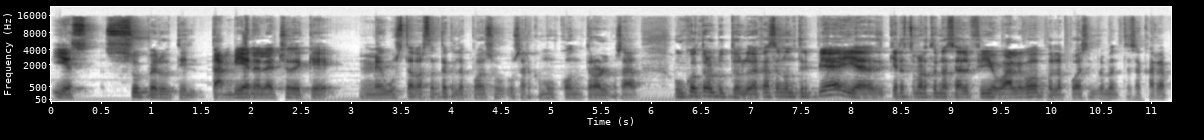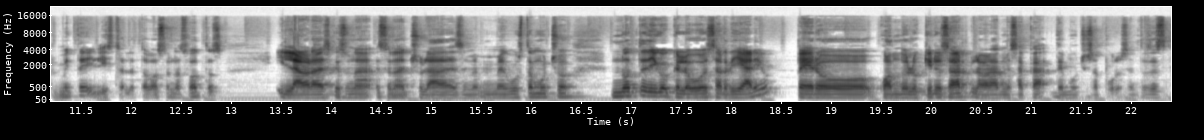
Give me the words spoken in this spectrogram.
Y es súper útil. También el hecho de que me gusta bastante que lo puedas usar como un control. O sea, un control tú lo dejas en un tripié y eh, quieres tomarte una selfie o algo, pues lo puedes simplemente sacar la primita y listo, le tomas unas fotos. Y la verdad es que es una, es una chulada, me, gusta mucho. No te digo que lo voy a usar diario, pero cuando lo quiero usar, la verdad me saca de muchos apuros. Entonces,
